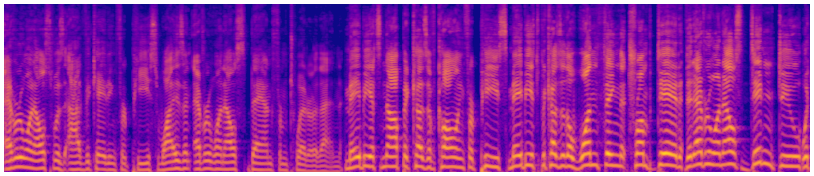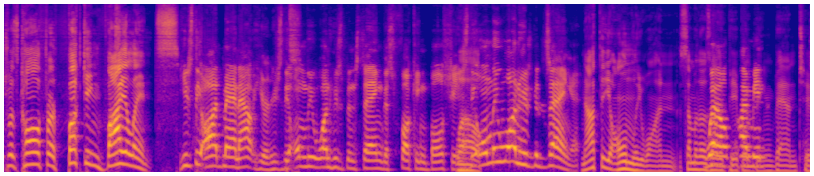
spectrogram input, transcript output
Everyone else was advocating for peace. Why isn't everyone else banned from Twitter then? Maybe it's not because of calling for peace. Maybe it's because of the one thing that Trump did that everyone else didn't do, which was call for fucking violence. He's the odd man out here. He's the only one who's been saying this fucking bullshit. He's the only one who's been saying it. Not the only one. Some of those Well, other people I are mean, being banned too.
